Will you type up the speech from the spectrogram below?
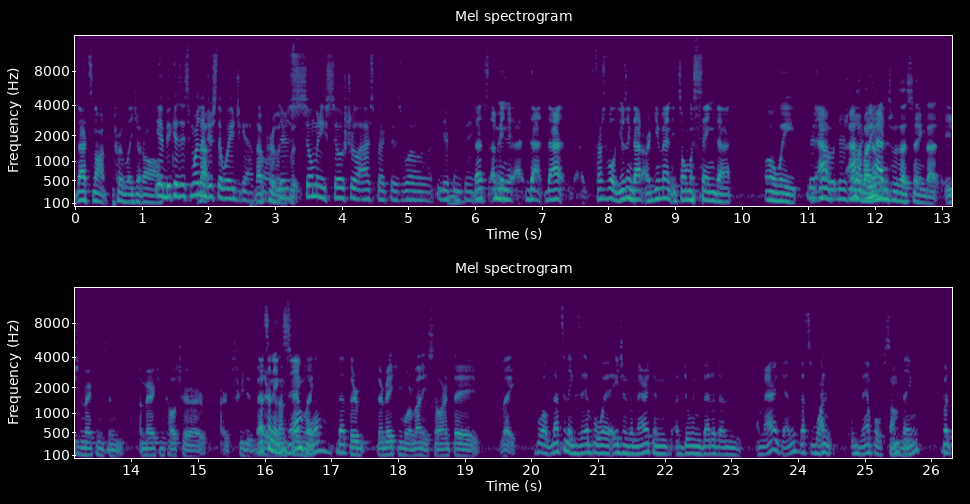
that's not privilege at all. Yeah, because it's more than just the wage gap. not Paul. privilege, There's but- so many social aspects as well, different things. That's I Like, mean that that first of all, using that argument, it's almost saying that. Oh wait, There's that- no- there's no- no? By no had- means was I saying that Asian Americans and American culture are, are treated better. That's an but I'm saying, example. like, that's they're they're making more money, so aren't they like? Well, that's an example where Asians Americans are doing better than Americans. That's one example of Mm-hmm. something. But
